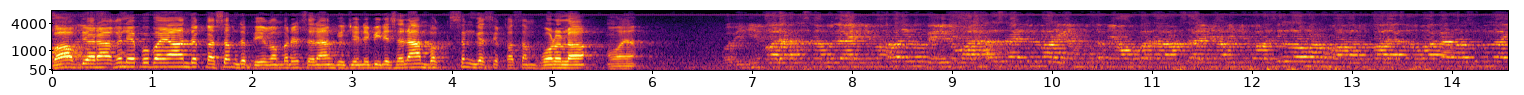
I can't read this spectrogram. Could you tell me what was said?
باب دی راغله په بیان د قسم د پیغمبر اسلام کې چې نبی رسول الله څنګه سي قسم خوړلا وایا وبه قال حدثنا عبد الله بن محمد بن نفيل قال حدثنا ابن المبارك عن موسى بن عقبة عن سالم عن ابن عمر رضي الله عنهما انه قال احسن ما كان رسول الله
